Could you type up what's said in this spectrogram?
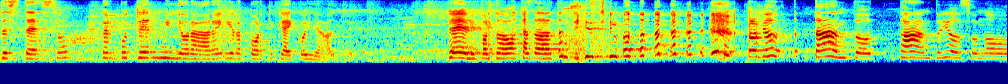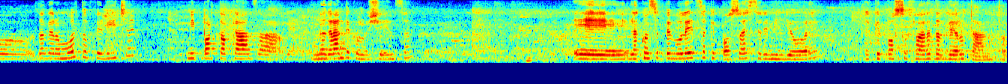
te stesso per poter migliorare i rapporti che hai con gli altri. Eh, mi porto a casa tantissimo, proprio tanto, tanto. Io sono davvero molto felice, mi porto a casa una grande conoscenza e la consapevolezza che posso essere migliore e che posso fare davvero tanto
